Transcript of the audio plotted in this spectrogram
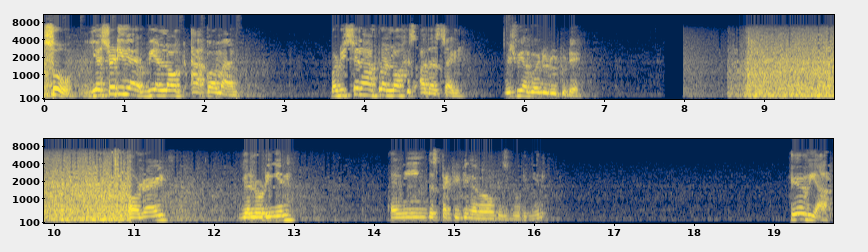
So, yesterday we, we unlocked Aquaman, but we still have to unlock his other side, which we are going to do today. Alright, we are loading in. I mean, the spectating account is loading in. Here we are,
